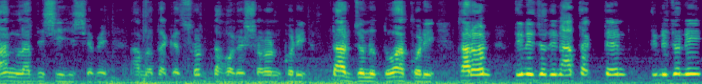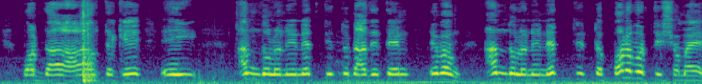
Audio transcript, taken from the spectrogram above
বাংলাদেশি হিসেবে আমরা তাকে শ্রদ্ধা ভরে স্মরণ করি, তার জন্য দোয়া করি। কারণ তিনি যদি না থাকতেন, তিনি যদি পর্দার আড়াল থেকে এই আন্দোলনে নেতৃত্ব না দিতেন এবং আন্দোলনের নেতৃত্ব পরবর্তী সময়ে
